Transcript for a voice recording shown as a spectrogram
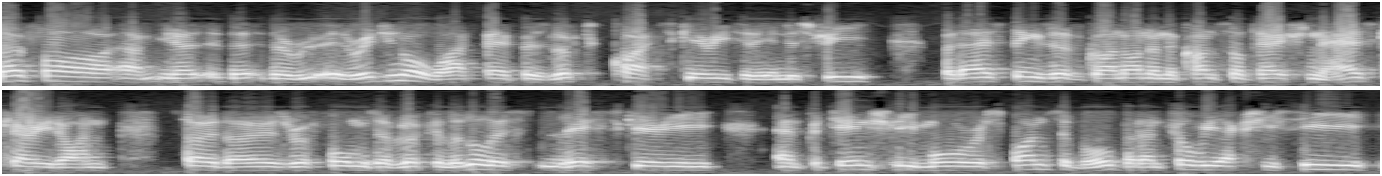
So far, um, you know, the, the original white papers looked quite scary to the industry, but as things have gone on and the consultation has carried on, so those reforms have looked a little less, less scary and potentially more responsible. But until we actually see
